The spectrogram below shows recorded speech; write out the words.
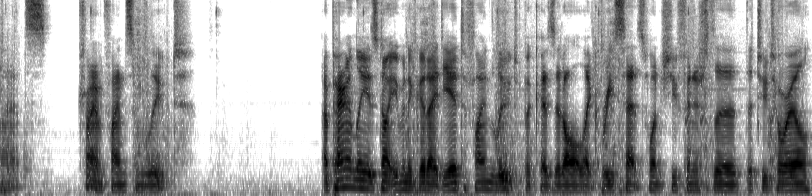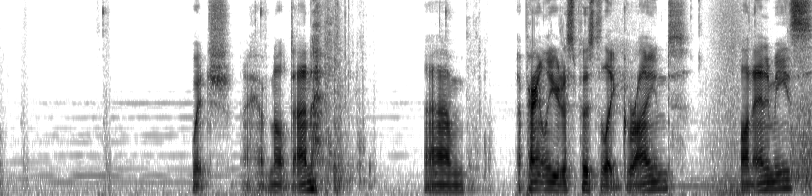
Let's try and find some loot. Apparently it's not even a good idea to find loot because it all like resets once you finish the, the tutorial. Which I have not done. um, apparently you're just supposed to like grind on enemies.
